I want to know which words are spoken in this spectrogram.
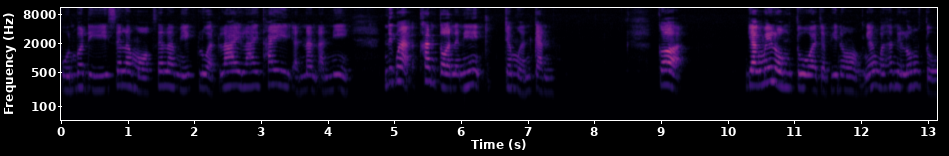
ปูนบดีเซราหมอกเซรามิกลวดลายลายไทยอันนั้นอันนี้นึกว่าขั้นตอนอันนี้จะเหมือนกัน ก็ยังไม่ลงตัวจ้ะพี่น้องยังบ่ท่านได้ลงตัว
